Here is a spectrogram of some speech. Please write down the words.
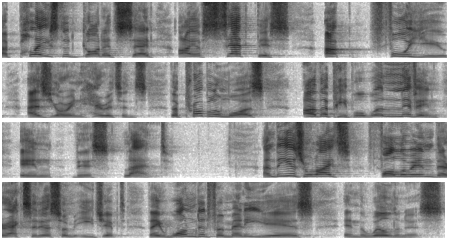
a place that God had said, I have set this up for you as your inheritance. The problem was other people were living in this land. And the Israelites, following their exodus from Egypt, they wandered for many years in the wilderness.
